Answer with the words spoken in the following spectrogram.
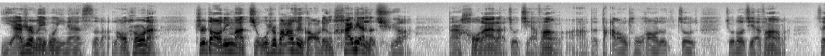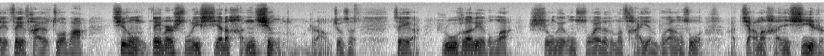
也是没过一年死了。老头呢，直到你妈九十八岁高龄还惦着娶了，但是后来了就解放了啊，这大老土豪就就就都解放了。这这才作罢。其中那本书里写的很清楚，知道吗？就是这个如何这种啊，使用这种所谓的什么彩阴补阳术啊，讲的很细致。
